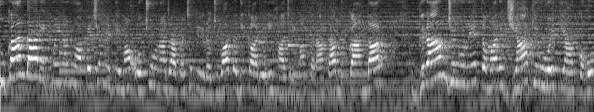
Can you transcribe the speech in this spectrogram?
દુકાનદાર એક મહિનાનું આપે છે અને તેમાં ઓછું અનાજ આપે છે તેવી રજૂઆત અધિકારીઓની હાજરીમાં કરાતા દુકાનદાર ગ્રામજનોને તમારે જ્યાં કેવું હોય ત્યાં કહો.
